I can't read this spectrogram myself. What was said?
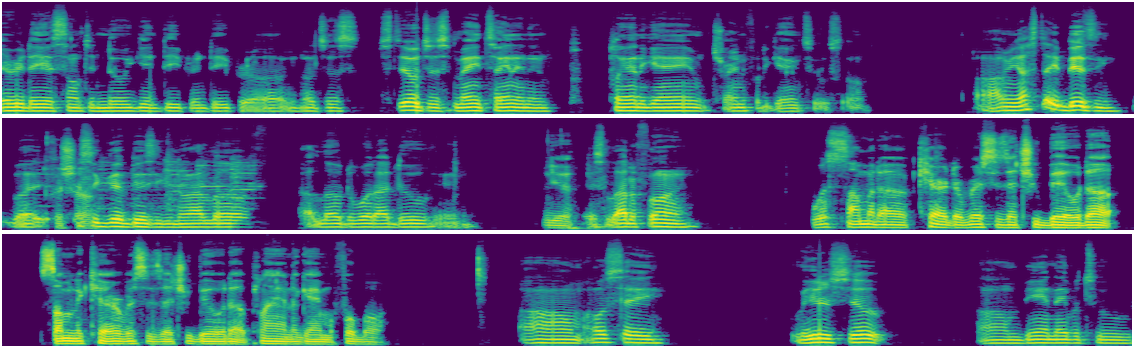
every day is something new, getting deeper and deeper. Uh, you know, just still just maintaining and p- playing the game, training for the game too. So I mean, I stay busy, but For it's a good busy. You know, I love I love the what I do, and Yeah. it's a lot of fun. What's some of the characteristics that you build up? Some of the characteristics that you build up playing the game of football. Um, I would say leadership, um, being able to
